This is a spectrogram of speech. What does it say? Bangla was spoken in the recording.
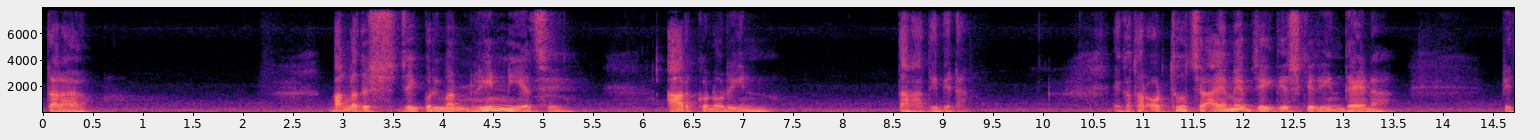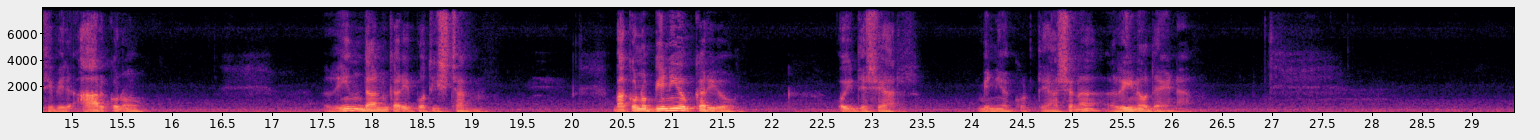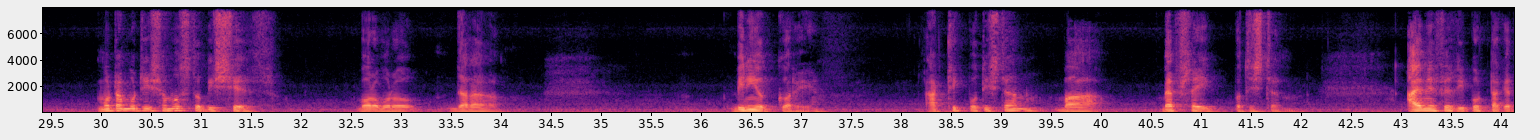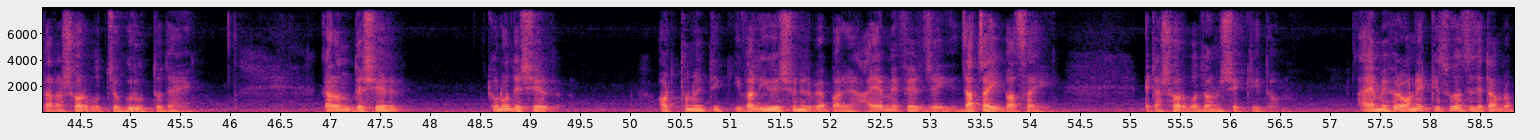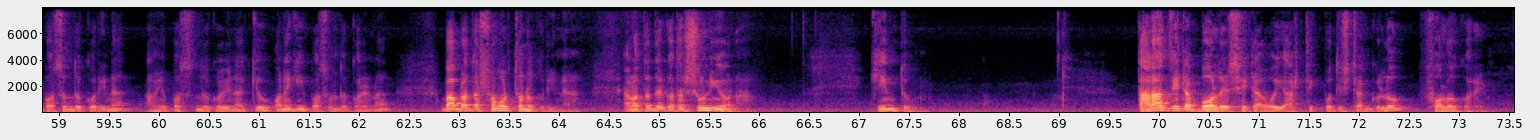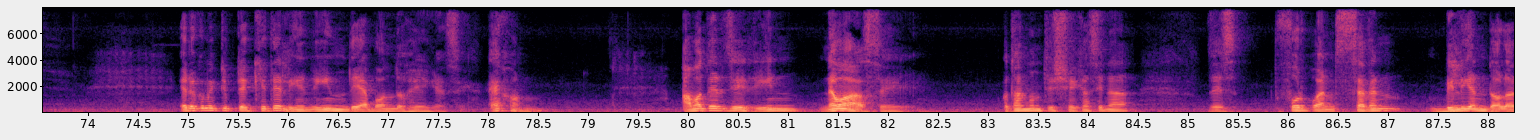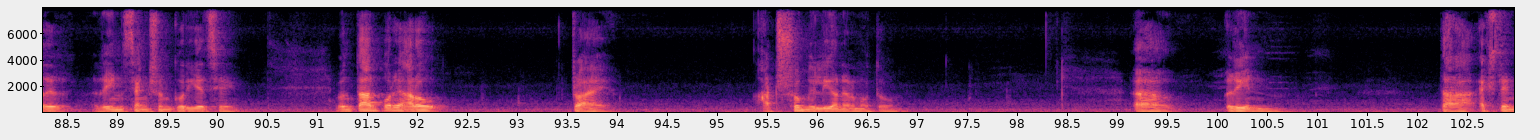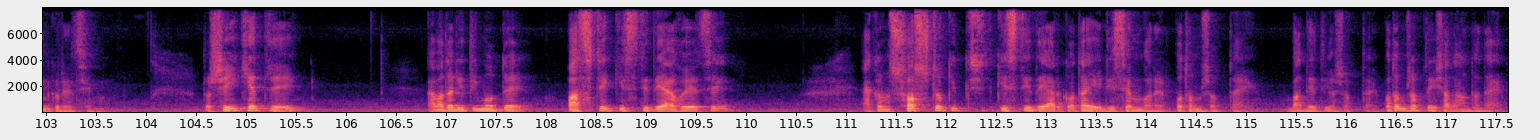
তারা বাংলাদেশ যেই পরিমাণ ঋণ নিয়েছে, আর কোনো ঋণ তারা দিবে না। একথার অর্থ হচ্ছে আইএমএফ যেই দেশকে ঋণ দেয় না, পৃথিবীর আর কোনো ঋণ দানকারী প্রতিষ্ঠান বা কোনো বিনিয়োগকারীও ওই দেশে আর বিনিয়োগ করতে আসে না, ঋণও দেয় না। মোটামুটি সমস্ত বিশ্বের বড় বড় যারা বিনিয়োগ করে, আর্থিক প্রতিষ্ঠান বা ব্যবসায়িক প্রতিষ্ঠান আইএমএফের রিপোর্টটাকে তারা সর্বোচ্চ গুরুত্ব দেয়। কারণ দেশের, কোনো দেশের অর্থনৈতিক ইভ্যালুয়েশনের ব্যাপারে আইএমএফের যেই যাচাই বাছাই, এটা সর্বজন স্বীকৃত। আইএমএফের অনেক কিছু আছে যেটা আমরা পছন্দ করি না, আমিও পছন্দ করি না, কেউ অনেকেই পছন্দ করে না, বা আমরা তার সমর্থনও করি না, আমরা তাদের কথা শুনিও না। কিন্তু তারা যেটা বলে সেটা ওই আর্থিক প্রতিষ্ঠানগুলো ফলো করে। এরকম একটি প্রেক্ষিতে ঋণ দেয়া বন্ধ হয়ে গেছে। এখন আমাদের যে ঋণ নেওয়া আছে, প্রধানমন্ত্রী শেখ হাসিনা যে ফোর পয়েন্ট সেভেন বিলিয়ন ডলারের ঋণ স্যাংশন করিয়েছে, এবং তারপরে আরও প্রায় আটশো মিলিয়নের মতো ঋণ তারা এক্সটেন্ড করেছেন। তো সেই ক্ষেত্রে আমাদের ইতিমধ্যে পাঁচটি কিস্তি দেয়া হয়েছে। এখন ষষ্ঠ কিস- কিস্তি দেওয়ার কথা এই ডিসেম্বরের প্রথম সপ্তাহে বা দ্বিতীয় সপ্তাহে। প্রথম সপ্তাহে সাধারণত দেয়।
